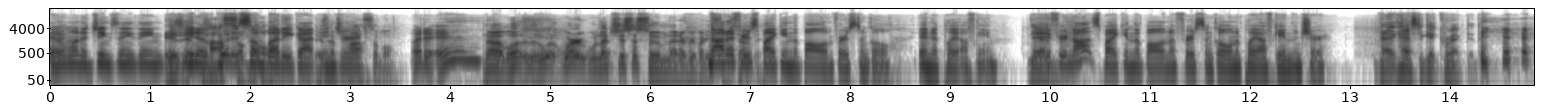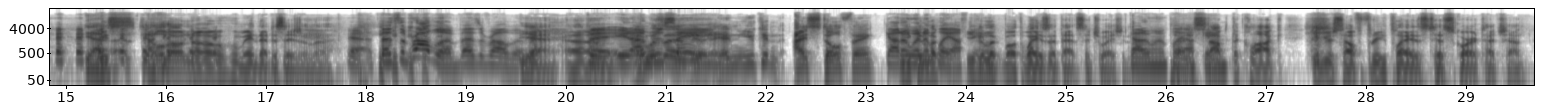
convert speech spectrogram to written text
I don't want to jinx anything. is you it know, possible? what if somebody got is injured? It possible? What? if- eh. No, well, we're, we're let's just assume that everybody Not stays if you're healthy. spiking the ball in first and goal in a playoff game. Yeah. If you're not spiking the ball in a first and goal in a playoff game, then sure. That has to get corrected. yeah. We still don't know who made that decision, though. Yeah, that's the problem. that's the problem. Yeah, um, but you know, I'm just a- saying. and you can. I still think Gotta you win can a look, playoff You can look both ways at that situation. Gotta win a Trying to playoff stop game. the clock. Give yourself three plays to score a touchdown.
